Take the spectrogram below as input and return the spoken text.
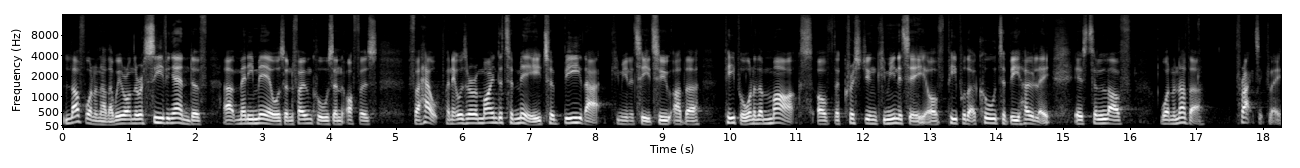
love one another. We were on the receiving end of uh, many meals and phone calls and offers for help. And it was a reminder to me to be that community to other people. People, one of the marks of the Christian community, of people that are called to be holy, is to love one another. practically.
